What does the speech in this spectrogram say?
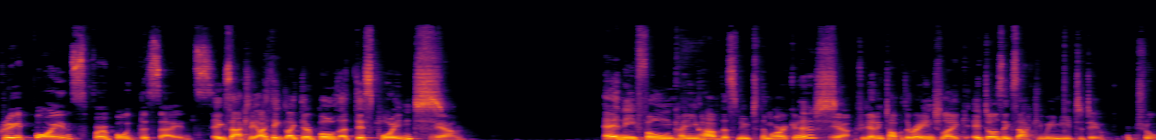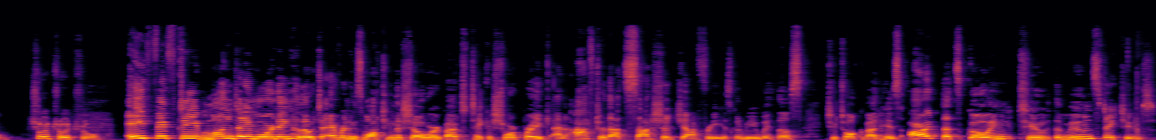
great points for both the sides. Exactly. I think like they're both at this point. Yeah. Any phone kind you have that's new to the market. Yeah. If you're getting top of the range, like it does exactly what you need to do. True. True, true, true. 8.50 Monday morning. Hello to everyone who's watching the show. We're about to take a short break. And after that, Sacha Jafri is going to be with us to talk about his art that's going to the moon. Stay tuned.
